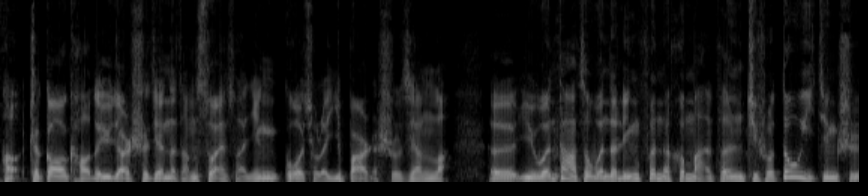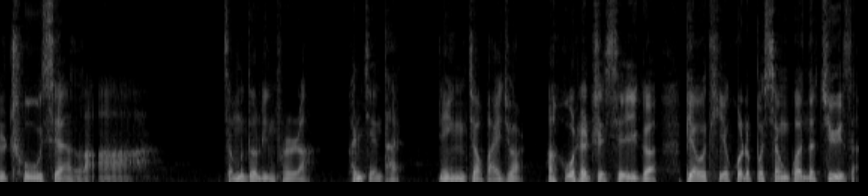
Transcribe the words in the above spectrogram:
好，这高考的阅卷时间呢，咱们算一算，已经过去了一半的时间了。呃，语文大作文的零分呢和满分，据说都已经是出现了啊。怎么得零分啊？很简单，您交白卷啊，或者只写一个标题或者不相关的句子，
